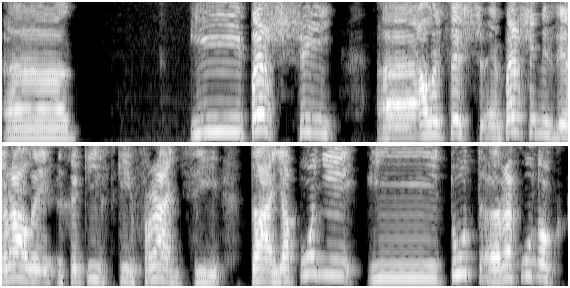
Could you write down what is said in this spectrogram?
1-5. І перший, е, але все ж е, першими зіграли хокеїстки Франції та Японії. І тут рахунок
